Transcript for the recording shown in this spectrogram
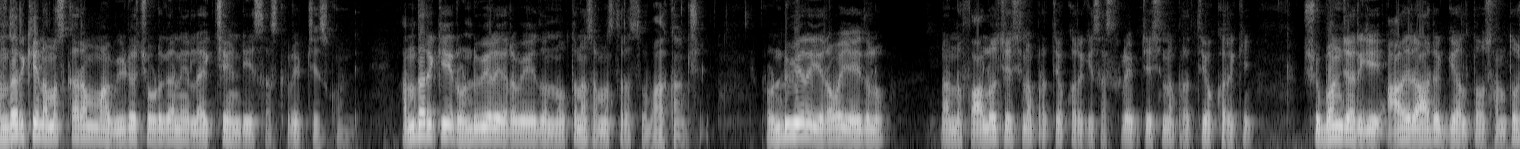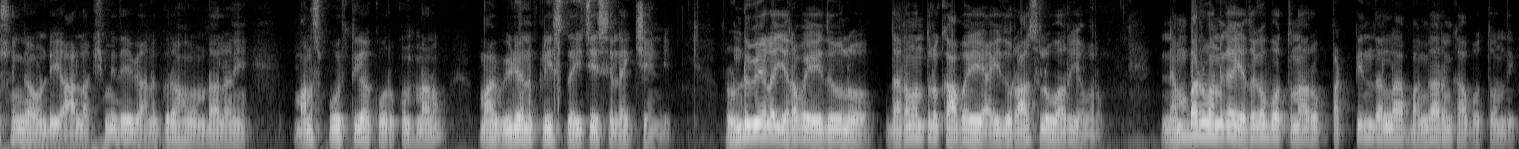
అందరికీ నమస్కారం. మా వీడియో చూడగానే లైక్ చేయండి సబ్స్క్రైబ్ చేసుకోండి. అందరికీ రెండు వేల ఇరవై ఐదు నూతన సంవత్సర శుభాకాంక్షలు. రెండు వేల ఇరవై ఐదులో నన్ను ఫాలో చేసిన ప్రతి ఒక్కరికి సబ్స్క్రైబ్ చేసిన ప్రతి ఒక్కరికి శుభం జరిగి ఆయుర ఆరోగ్యాలతో సంతోషంగా ఉండి ఆ లక్ష్మీదేవి అనుగ్రహం ఉండాలని మనస్ఫూర్తిగా కోరుకుంటున్నాను. మా వీడియోని ప్లీజ్ దయచేసి లైక్ చేయండి. రెండు వేల ఇరవై ఐదులో ధనవంతులు కాబోయే ఐదు రాసుల వారు ఎవరు? నెంబర్ వన్గా ఎదగబోతున్నారు పట్టిందల్లా బంగారం కాబోతోంది.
